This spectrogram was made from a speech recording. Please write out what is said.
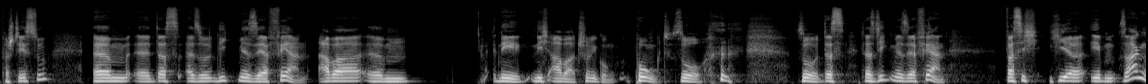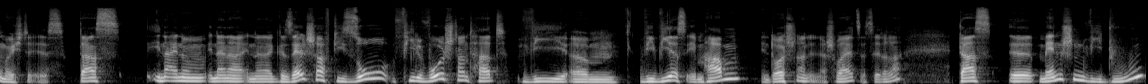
Verstehst du? Ähm, äh, das also liegt mir sehr fern. Aber ähm, nee, nicht aber, Entschuldigung. Punkt. So. so, das, das liegt mir sehr fern. Was ich hier eben sagen möchte, ist, dass in einem, in einer, in einer Gesellschaft, die so viel Wohlstand hat, wie, ähm, wie wir es eben haben, in Deutschland, in der Schweiz, etc., dass äh, Menschen wie du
